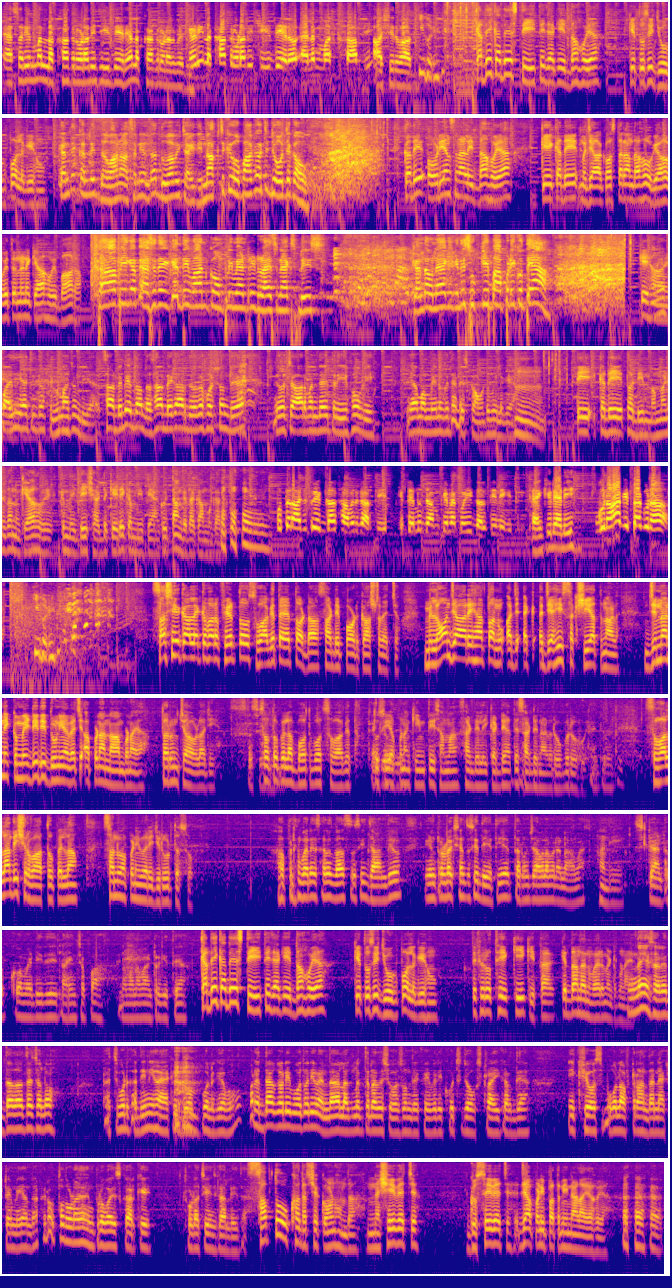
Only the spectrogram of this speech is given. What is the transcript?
ਇਸ ਵਾਰੀ ਉਹਨੂੰ ਮੈਂ ਲੱਖਾਂ ਕਰੋੜਾਂ ਦੀ ਚੀਜ਼ ਦੇ ਰਿਹਾ ਲੱਖਾਂ ਕਰੋੜਾਂ ਰੁਪਏ ਦੀ। ਜਿਹੜੀ ਲੱਖਾਂ ਕਰੋੜਾਂ ਦੀ ਚੀਜ਼ ਦੇ ਰਹੇ ਹੋ ਐਲਨ ਮਸਕ ਸਾਹਿਬ ਜੀ? ਆਸ਼ੀਰਵਾਦ। ਕਦੇ ਕਦੇ ਸਟੇਜ ਤੇ ਜਾ ਕੇ ਇਦਾਂ ਹੋਇਆ ਕਿ ਤੁਸੀਂ ਜੋਗ ਭੁੱਲ ਗਏ ਹੋ? ਕਹਿੰਦੇ ਕੱਲੇ ਦਵਾ ਨਾਲ ਅਸਰ ਨਹੀਂ ਹੁੰਦਾ ਦੁਆ ਵੀ ਚਾਹੀਦੀ। ਨੱਕ 'ਚ ਘਿਓ ਪਾ ਕੇ ਉਹ 'ਚ ਜੋਤ ਜਗਾਓ। ਕਦੇ ਆਡੀਅנס ਨਾਲ ਇਦਾਂ ਹੋਇਆ ਕਿ ਕਦੇ ਮਜ਼ਾਕ ਉਸ ਤਰ੍ਹਾਂ ਦਾ ਹੋ ਗਿਆ ਹੋਵੇ ਤੇ ਉਹਨਾਂ ਨੇ ਕਿਹਾ ਹੋਵੇ ਬਾਹਰ ਆ। ਖਾ ਪੀ ਕੇ ਪੈਸੇ ਦੇ ਕੇ ਕਹਿੰਦੀ one complimentary dry snacks please ਕਹਿੰਦਾ ਉਹਨੇ ਕੀ ਕਹਿੰਦੀ ਸੁੱਕੀ ਪਾਪੜੀ ਕੁੱਤਿਆ। ਕਿ ਹਾਂ ਨਹੀਂ ਭਾਜੀ ਇਹ ਚੀਜ਼ਾਂ ਫਿਲਮਾਂ 'ਚ ਹੁੰਦੀ ਆ ਸਾਡੇ ਤੇ ਇਦਾਂ ਹੁੰਦਾ ਸਾਡੇ ਘਰ ਦੇ ਉਹਦੇ ਖੁਸ਼ ਹੁੰਦੇ ਆ ਜਦੋਂ ਚਾਰ ਬੰਦਿਆਂ ਦੀ ਤਾਰੀਫ ਹੋ ਗਈ ਜਾਂ ਮੰਮੀ ਨੂੰ ਕਿਤੇ ਡਿਸਕਾਊਂਟ ਮਿਲ ਗਿਆ। ਹੂੰ ਤੇ ਕਦੇ ਤੁਹਾਡੀ ਮੰਮਾ ਨੇ ਤੁਹਾਨੂੰ ਕਿਹਾ ਹੋਵੇ ਕਮੇਡੀ ਛੱਡ ਕਿਹੜੇ ਕੰਮੀ ਪਿਆ ਕੋਈ ਢੰਗ ਦਾ ਕੰਮ ਕਰ। ਪੁੱਤਰ ਅੱਜ ਤੂੰ ਇੱਕ ਗੱਲ ਸਾਬਤ ਕਰਤੀ ਹੈ ਕਿ ਤੈਨੂੰ ਜੰਮ ਕੇ ਮੈਂ ਕੋਈ ਗਲਤੀ ਨਹੀਂ ਕੀਤੀ। ਥੈਂਕ ਯੂ ਡੈਡੀ ਗੁਨਾਹ ਕੀਤਾ ਗੁਨਾਹ। ਸਤਿ ਸ਼੍ਰੀ ਅਕਾਲ ਇੱਕ ਵਾਰ ਫਿਰ ਤੋਂ ਸਵਾਗਤ ਹੈ ਤੁਹਾਡਾ ਸਾਡੇ ਪੋਡਕਾਸਟ ਵਿੱਚ। ਮਿਲਾਉਣ ਜਾ ਰਹੇ ਹਾਂ ਤੁਹਾਨੂੰ ਅੱਜ ਇੱਕ ਅਜਿਹੀ ਸ਼ਖਸੀਅਤ ਨਾਲ। ਜਿਨ੍ਹਾਂ ਨੇ ਕਮੇਡੀ ਦੀ ਦੁਨੀਆ ਵਿੱਚ ਆਪਣਾ ਨਾਮ ਬਣਾਇਆ ਤਰੁਣ ਚਾਵਲਾ ਜੀ। ਸਭ ਤੋਂ ਪਹਿਲਾਂ ਬਹੁਤ-ਬਹੁਤ ਸਵਾਗਤ। ਤੁਸੀਂ ਆਪਣਾ ਕੀਮਤੀ ਸਮਾਂ ਸਾਡੇ ਲਈ ਕੱਢਿਆ ਤੇ ਸਾਡੇ ਨਾਲ ਰੂਬਰੂ ਹੋਏ। ਸਵਾਲਾਂ ਦੀ ਸ਼ੁਰੂਆਤ ਤੋਂ ਪਹਿਲਾਂ ਸਾਨੂੰ ਆਪਣੇ ਬਾਰੇ ਜ਼ਰੂਰ ਦੱਸੋ। ਆਪਣੇ ਬਾਰੇ ਸਰ ਬਸ ਤੁਸੀਂ ਜਾਣਦੇ ਹੋ ਇੰਟਰੋਡਕਸ਼ਨ ਤੁਸੀਂ ਦੇਤੀ ਹੈ ਤਰੁਣ ਚਾਵਲਾ ਮੇਰਾ ਨਾਮ ਹੈ। ਹਾਂਜੀ। ਸਟੈਂਡ ਅਪ ਕਾਮੇਡੀ ਦੀ ਲਾਈਨ ਚ ਆਪਾਂ ਨਵਾਂ ਨਵਾਂ ਐਂਟਰ ਕੀਤੇ ਆ। ਕਦੇ-ਕਦੇ ਸਟੇਜ ਤੇ ਜਾ ਕੇ ਇਦਾਂ ਹੋਇਆ ਕਿ ਤੁਸੀਂ ਜੋਗ ਭੁੱਲ ਗਏ ਹੋ? ਤੇ ਫਿਰ ਉੱਥੇ ਕੀ ਕੀਤਾ? ਕਿੱਦਾਂ ਦਾ এনवायरमेंट ਬਣਾਇਆ? ਨਹੀਂ ਸਰ ਇਦਾਂ ਦਾ ਤਾਂ ਚਲੋ ਟੱਚਵੁੱਡ ਕਦੀ ਨਹੀਂ ਹੋਇਆ ਕਿ ਜੋਕ ਭੁੱਲ ਗਿਆ ਉਹ। ਪਰ ਇਦਾਂ ਕਦੀ ਬਹੁਤ ਵਾਰੀ ਹੁੰਦਾ ਅਲੱਗ-ਅਲੱਗ ਤਰ੍ਹਾਂ ਦੇ ਸ਼ੋਜ਼ ਹੁੰਦੇ ਕਈ ਵਾਰੀ ਕੁਝ ਜੋਕਸ ਟਰਾਈ ਕਰਦੇ ਆ ਇੱਕ ਸ਼ੋਸ ਬੋਲ ਆਫਟਰ ਆਂਦਾ ਨੈਕਸਟ ਟਾਈਮ ਨਹੀਂ ਆਂਦਾ ਫਿਰ ਉੱਥੋਂ ਥੋੜਾ ਜਿਹਾ ਇੰਪਰੋਵਾਈਜ਼ ਕਰਕੇ ਥੋੜਾ ਚੇਂਜ ਕਰ ਲਈਦਾ। ਸਭ ਤੋਂ ਔਖਾ ਦਰਸ਼ਕ ਕੌਣ ਹੁੰਦਾ? ਨਸ਼ੇ ਵਿੱਚ ਗੁੱਸੇ ਵਿੱਚ ਜਾਂ ਆਪਣੀ ਪਤਨੀ ਨਾਲ ਆਇਆ ਹੋਇਆ?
